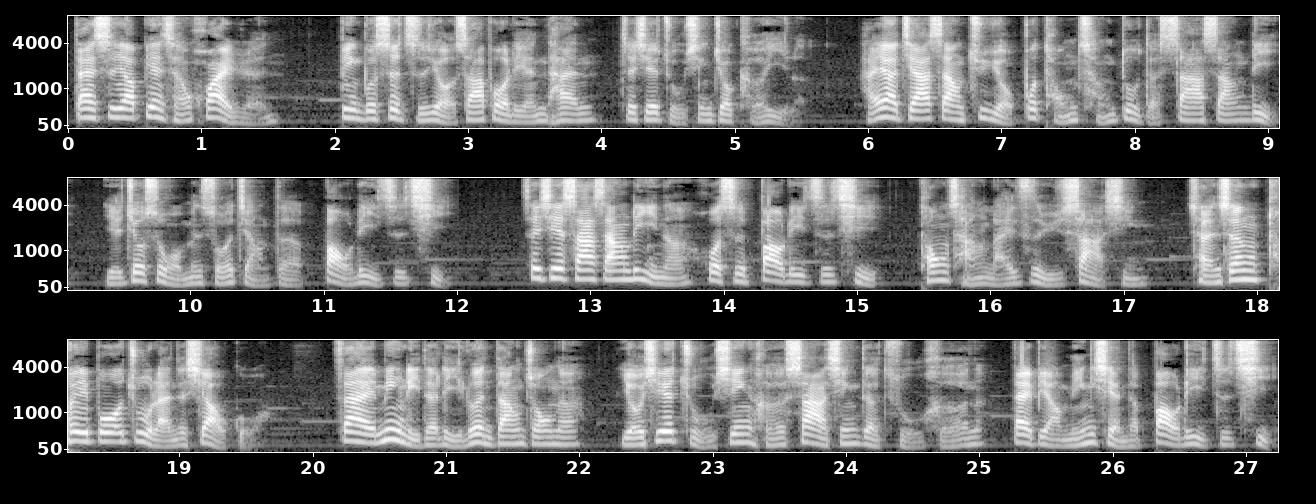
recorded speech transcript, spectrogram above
但是要变成坏人，并不是只有杀破连贪这些主星就可以了，还要加上具有不同程度的杀伤力。也就是我们所讲的暴力之气，这些杀伤力呢，或是暴力之气，通常来自于煞星，产生推波助澜的效果。在命理的理论当中呢，有些主星和煞星的组合呢，代表明显的暴力之气。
